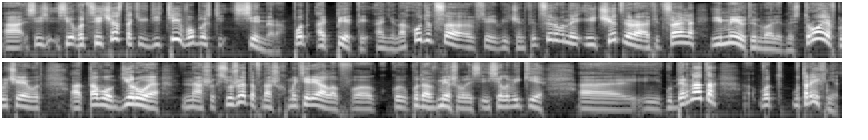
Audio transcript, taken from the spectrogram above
А, си, си, вот сейчас таких детей в области семеро. Под опекой они находятся, все ВИЧ-инфицированные, и четверо официально имеют инвалидность. Трое, включая вот от того героя наших сюжетов, наших материалов, э, куда вмешивались и силовики, э, и губернатор, вот у троих нет.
